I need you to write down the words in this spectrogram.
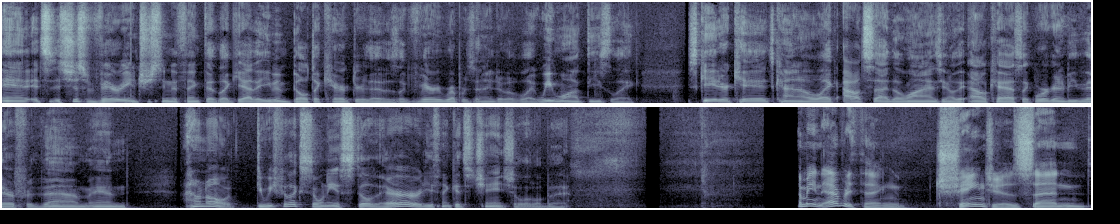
and it's it's just very interesting to think that like yeah they even built a character that was like very representative of like we want these like skater kids kind of like outside the lines you know the outcasts like we're gonna be there for them and i don't know do we feel like sony is still there or do you think it's changed a little bit I mean, everything changes, and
